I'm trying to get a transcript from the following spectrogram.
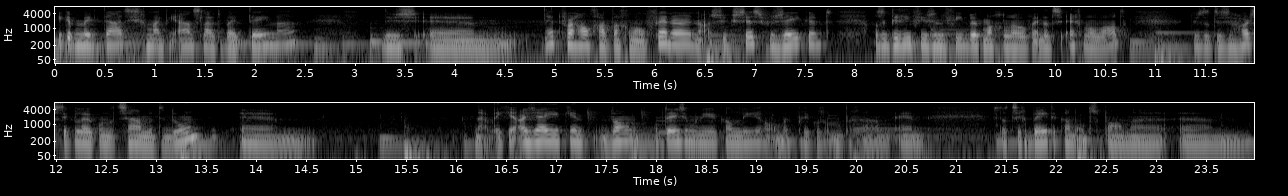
Ik heb meditaties gemaakt die aansluiten bij het thema. Dus um, het verhaal gaat dan gewoon verder. Nou, succes verzekerd. Als ik de reviews en de feedback mag geloven. En dat is echt wel wat. Dus dat is hartstikke leuk om dat samen te doen. Um, nou, weet je, als jij je kind dan op deze manier kan leren om met prikkels om te gaan. En zodat zich beter kan ontspannen. Um,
